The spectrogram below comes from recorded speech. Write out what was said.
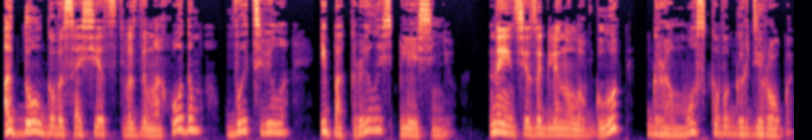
от долгого соседства с дымоходом выцвело и покрылось плесенью. Нэнси заглянула вглубь громоздкого гардероба.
